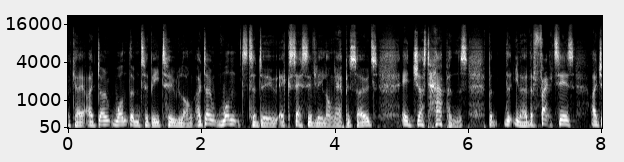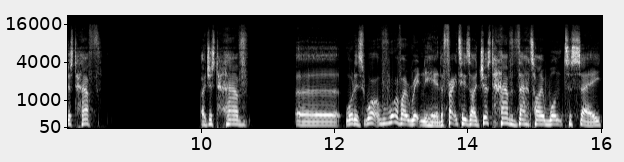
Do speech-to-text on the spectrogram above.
Okay, I don't want them to be too long. I don't want to do excessively long episodes. It just happens. But the, you know, the fact is, I just have, I just have. Uh, what is what? What have I written here? The fact is, I just have that I want to say,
